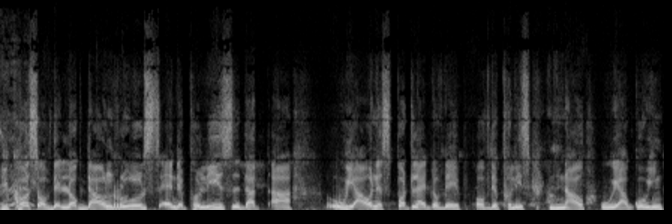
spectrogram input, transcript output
Because of the lockdown rules and the police that are we are on a spotlight of the of the police. Now we are going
